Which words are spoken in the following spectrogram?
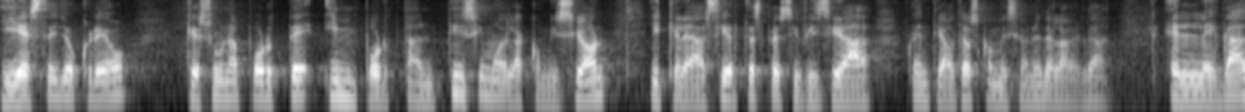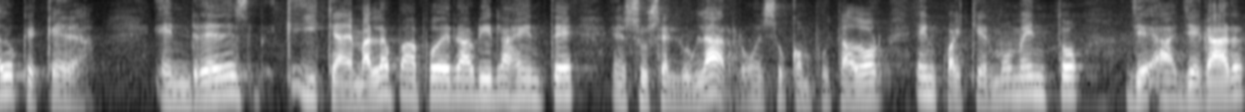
y este yo creo que es un aporte importantísimo de la comisión y que le da cierta especificidad frente a otras comisiones de la verdad. El legado que queda en redes y que además la va a poder abrir la gente en su celular o en su computador en cualquier momento llegar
